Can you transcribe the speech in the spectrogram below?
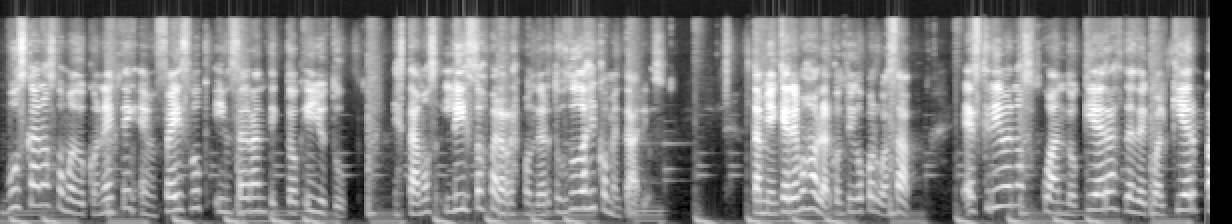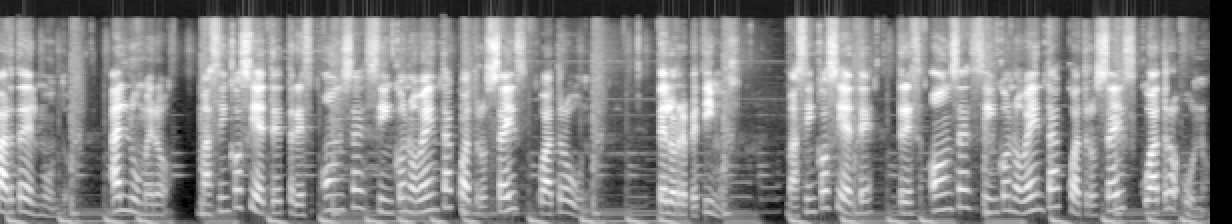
búscanos como EduConnecting en Facebook, Instagram, TikTok y YouTube. Estamos listos para responder tus dudas y comentarios. También queremos hablar contigo por WhatsApp. Escríbenos cuando quieras desde cualquier parte del mundo al número más 57 311 590 4641. Te lo repetimos, más 57 311 590 4641.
